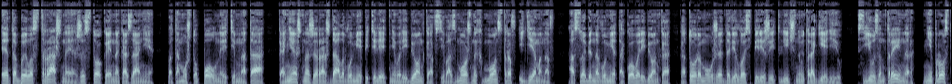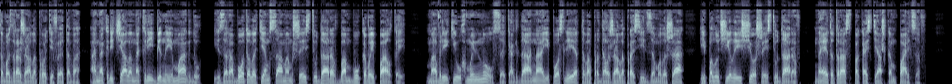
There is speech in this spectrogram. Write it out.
Это было страшное, жестокое наказание, потому что полная темнота конечно же, рождала в уме пятилетнего ребенка всевозможных монстров и демонов, особенно в уме такого ребенка, которому уже довелось пережить личную трагедию. Сьюзен Трейнер не просто возражала против этого, она кричала на Криббена и Магду и заработала тем самым шесть ударов бамбуковой палкой. Маврики ухмыльнулся, когда она и после этого продолжала просить за малыша и получила еще шесть ударов, на этот раз по костяшкам пальцев.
